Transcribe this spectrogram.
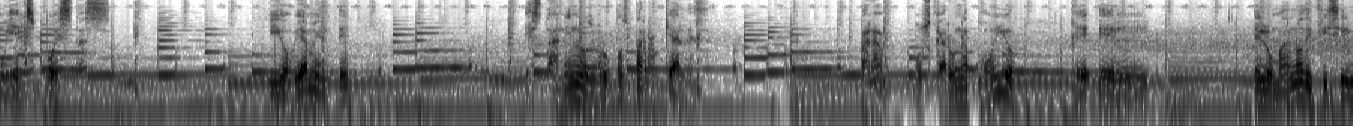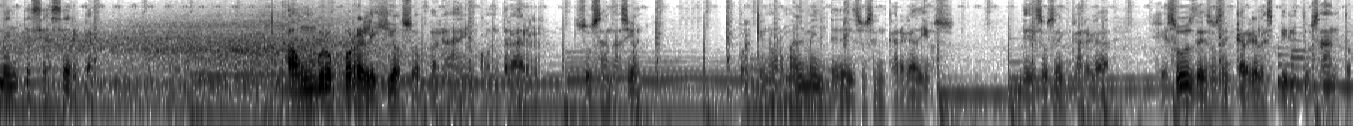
muy expuestas. Y obviamente están en los grupos parroquiales para buscar un apoyo. E, el, el humano difícilmente se acerca a un grupo religioso para encontrar su sanación porque normalmente de eso se encarga Dios, de eso se encarga Jesús, de eso se encarga el Espíritu Santo.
